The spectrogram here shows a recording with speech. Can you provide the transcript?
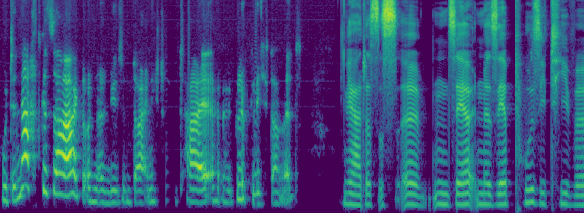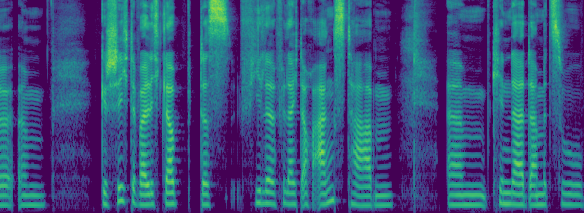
gute Nacht gesagt und dann, die sind da eigentlich total äh, glücklich damit. Ja, das ist äh, ein sehr, eine sehr positive ähm, Geschichte, weil ich glaube, dass viele vielleicht auch Angst haben, ähm, Kinder damit zu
